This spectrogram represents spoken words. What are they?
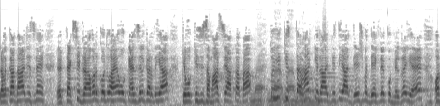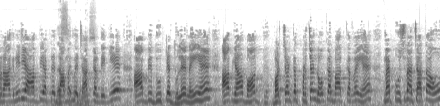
लड़का था जिसने टैक्सी ड्राइवर को जो है वो कैंसिल कर दिया कि वो किसी समाज से आता था। मैं- तो ये किस मैं तरह की राजनीति आज देश में देखने को मिल रही है? और रागनी जी आप भी अपने दामन में झाँक कर देखिए आप भी दूध के धुले नहीं है आप यहाँ बहुत बढ़ चढ़कर प्रचंड होकर बात कर रही है। मैं पूछना चाहता हूँ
